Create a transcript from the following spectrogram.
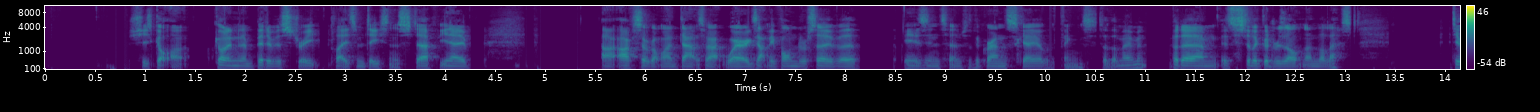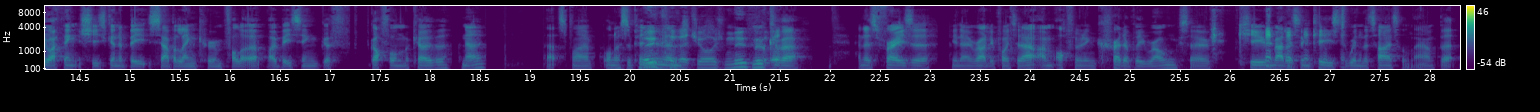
she's got got in a bit of a streak, played some decent stuff. You know, I've still got my doubts about where exactly Vondrousova is in terms of the grand scale of things at the moment, but um, it's still a good result nonetheless. Do I think she's going to beat Sabalenka and follow up by beating Gauff, Makova? No, that's my honest opinion. Muchova, George Muchova. Muchova. And as Fraser, you know, rightly pointed out, I'm often incredibly wrong. So cue Madison Keys to win the title now. But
